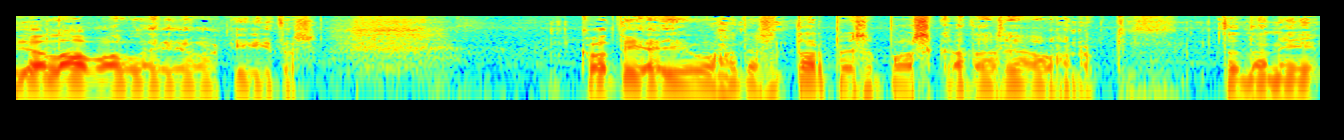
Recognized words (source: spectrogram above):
ja lavalle, joo, kiitos. Kotia, juu, onhan tässä on tarpeessa paskaa taas jauhanutkin. Tota niin,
